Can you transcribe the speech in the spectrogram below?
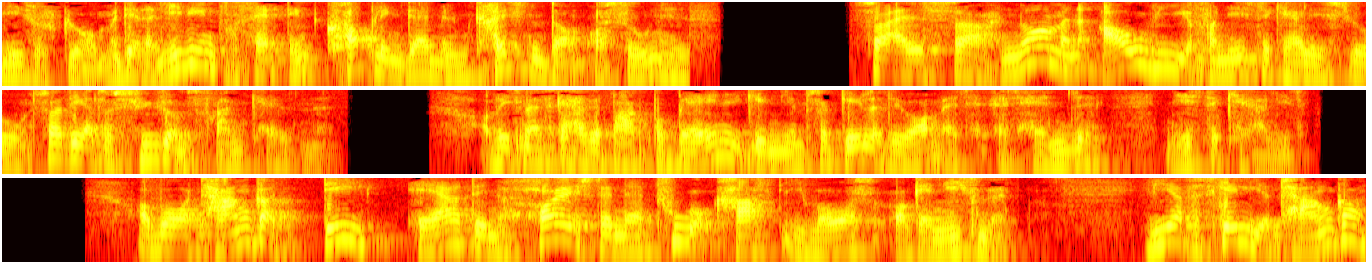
Jesus gjorde. Men det er da lidt interessant, den kobling der mellem kristendom og sundhed. Så altså, når man afviger fra næstekærlighedsloven, så er det altså sygdomsfremkaldende. Og hvis man skal have det bragt på bane igen, jamen, så gælder det jo om at, at handle næstekærligt. Og vores tanker, det er den højeste naturkraft i vores organisme. Vi har forskellige tanker,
